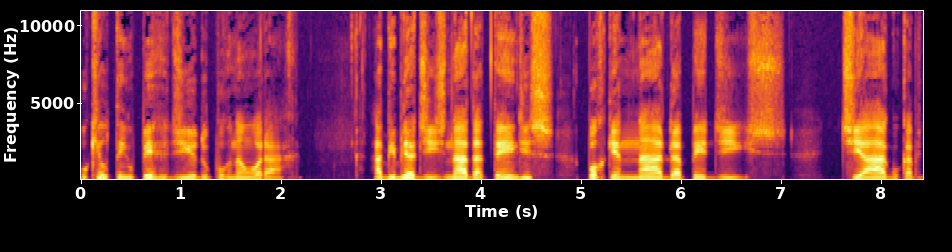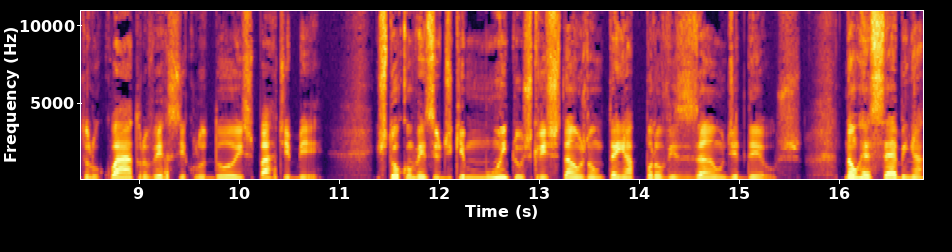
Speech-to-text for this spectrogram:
o que eu tenho perdido por não orar? A Bíblia diz: nada tendes, porque nada pedis. Tiago, capítulo 4, versículo 2, parte B. Estou convencido de que muitos cristãos não têm a provisão de Deus, não recebem a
